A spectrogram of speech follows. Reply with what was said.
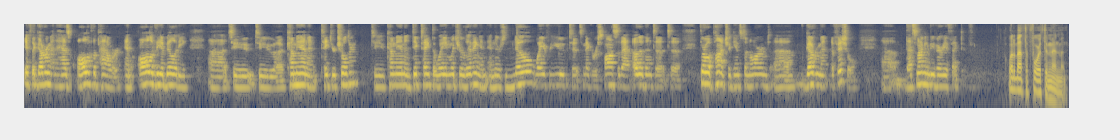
if the government has all of the power and all of the ability uh, to to uh, come in and take your children to come in and dictate the way in which you're living, and, and there's no way for you to, to make a response to that other than to, to throw a punch against an armed uh, government official. Um, that's not going to be very effective. What about the Fourth Amendment?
